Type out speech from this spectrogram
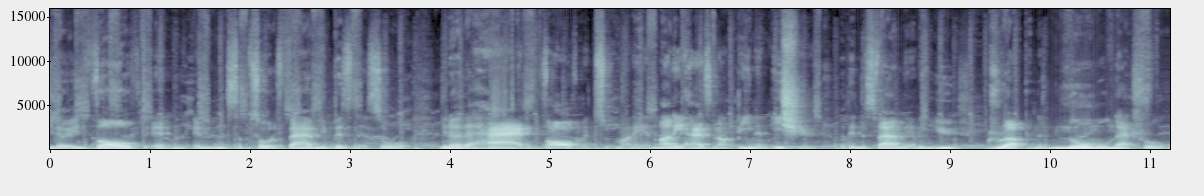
you know involved in, in some sort of family business or you know they had involvements with money and money has not been an issue within this family. I mean you grew up in a normal natural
